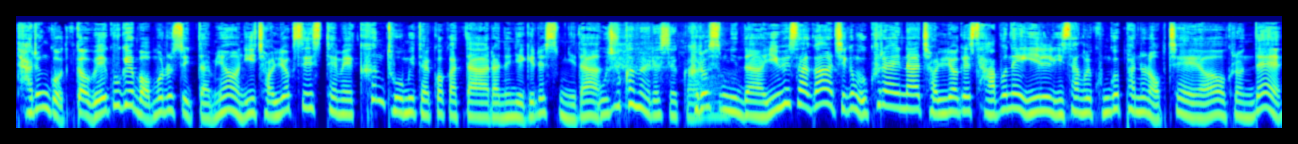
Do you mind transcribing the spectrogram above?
다른 곳, 그러니까 외국에 머무를 수 있다면 이 전력 시스템에 큰 도움이 될 것 같다라는 얘기를 했습니다. 오죽하면 이랬을까요? 그렇습니다. 이 회사가 지금 우크라이나 전력의 4분의 1 이상을 공급하는 업체예요. 그런데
